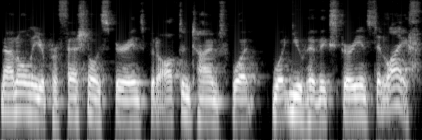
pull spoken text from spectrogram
not only your professional experience but oftentimes what what you have experienced in life.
